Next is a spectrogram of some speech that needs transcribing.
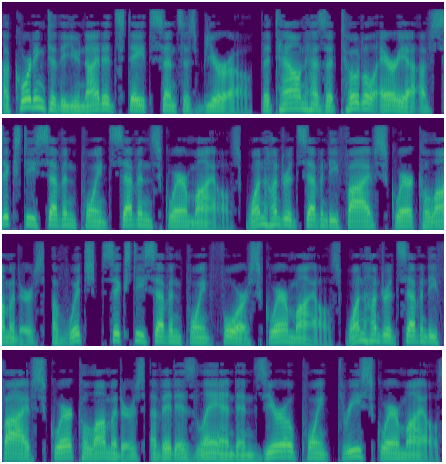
According to the United States Census Bureau, the town has a total area of 67.7 square miles, 175 square kilometers, of which 67.4 square miles, 175 square kilometers of it is land and 0.3 square miles,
